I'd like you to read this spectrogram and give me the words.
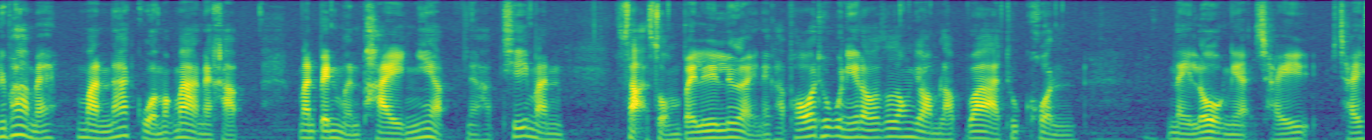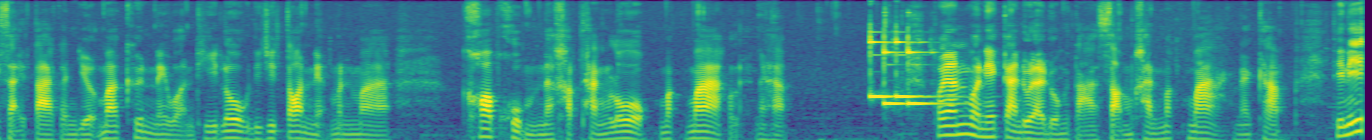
นึกภาพไหมมันน่ากลัวมากๆนะครับ มันเป็นเหมือนภัยเงียบนะครับที่มัน สะสมไปเรื่อยๆนะครับ เพราะว่าทุกวันนี้เราก็ต้องยอมรับว่าทุกคนในโลกเนี่ยใช้ใช้สายตากันเยอะมากขึ้นในวันที่โลกดิจิตอลเนี่ยมันมาครอบคลุมนะครับทั้งโลกมากๆเลยนะครับ เพราะฉะนั้นวันนี้การดูแลดวงตาสำคัญมาก ๆนะครับ ทีนี้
